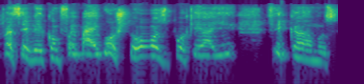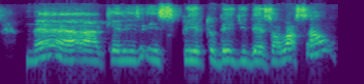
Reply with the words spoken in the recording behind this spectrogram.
para você ver como foi mais gostoso, porque aí ficamos né, aquele espírito de, de desolação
